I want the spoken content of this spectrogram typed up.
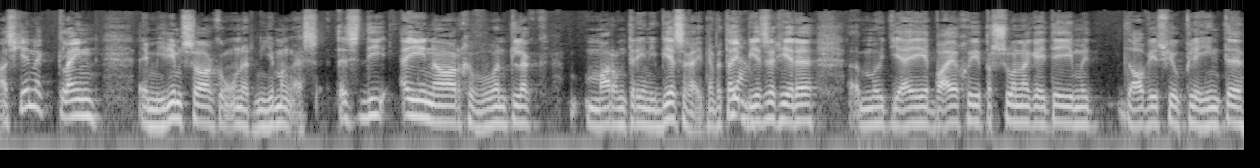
As jy 'n klein en medium sake onderneming is, is die eienaar gewoonlik maar omtrent die besigheid. Nou baie ja. besighede eh, moet jy 'n baie goeie persoonlikheid hê, jy moet daar wees vir jou kliënte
